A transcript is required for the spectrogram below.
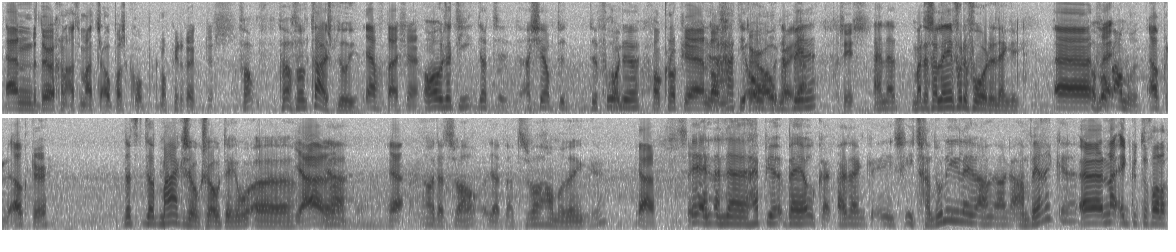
En de deuren gaan automatisch open als ik op het knopje druk. Dus Van, van, van thuis bedoel je? ja, van thuis ja. Oh, dat die, dat, eh, als je op de, de voordeur... Gewoon, gewoon knopje en dan dan gaat die open naar binnen. Ja, precies. En dat, maar dat is alleen voor de voordeur, denk ik. Eh, Of nee, ook andere? Elke, elke deur. Dat, dat maken ze ook zo tegenwoordig. eh, Ja, ja. ja. Oh, dat, is wel, ja, dat is wel handig, denk ik. Hè? Ja, zeker. En, en eh, heb je, ben je ook uiteindelijk iets, iets gaan doen in je leven aan, werk? eh? Eh, nou, ik doe toevallig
